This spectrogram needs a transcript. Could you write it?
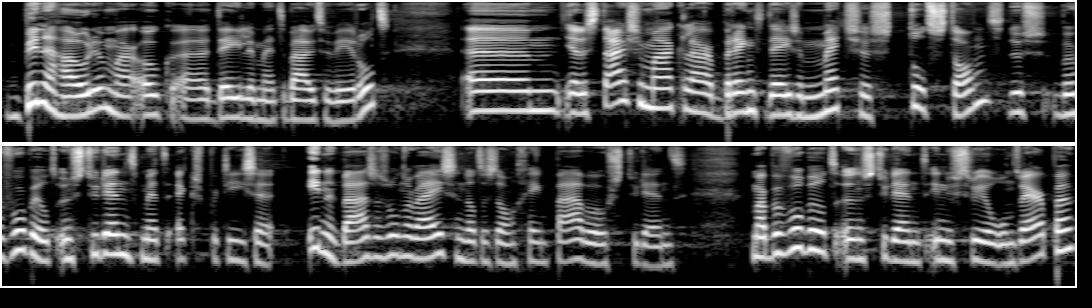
binnenhouden, maar ook delen met de buitenwereld. Um, ja, de stagemakelaar brengt deze matches tot stand. Dus bijvoorbeeld een student met expertise in het basisonderwijs, en dat is dan geen PABO-student, maar bijvoorbeeld een student industrieel ontwerpen,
